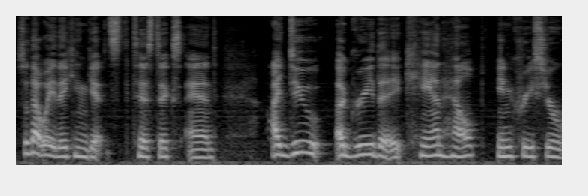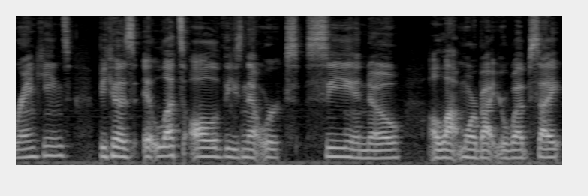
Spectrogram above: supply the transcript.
so that way they can get statistics and I do agree that it can help increase your rankings because it lets all of these networks see and know a lot more about your website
